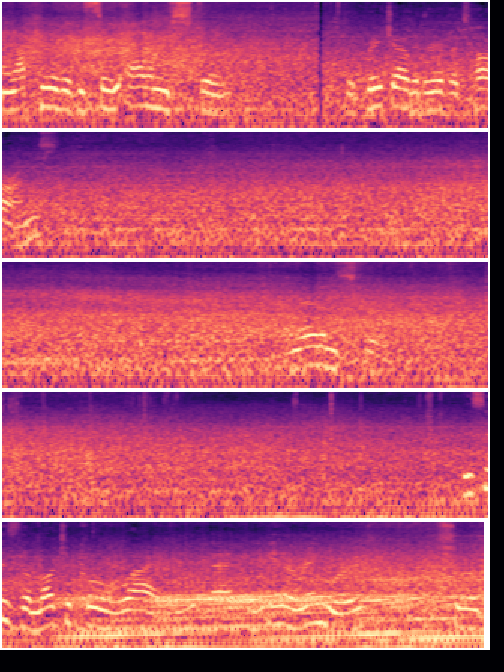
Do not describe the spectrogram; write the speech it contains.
And up here we can see Adams Street, the bridge over the River Torrens. Adams Street. This is the logical way that the inner ring route should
